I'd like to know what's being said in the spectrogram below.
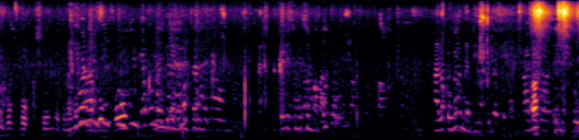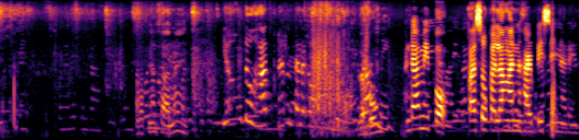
Abuk-buk siya. Ito na. Kala ko nga, nandito na to. Ah. Sarap yan sa ano eh. Yung duhat, meron talaga munggo. Labong. Ang dami po. Kaso kailangan harvestin na rin.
